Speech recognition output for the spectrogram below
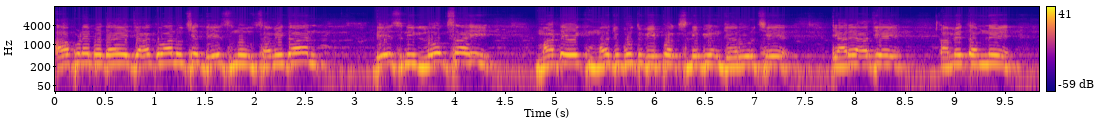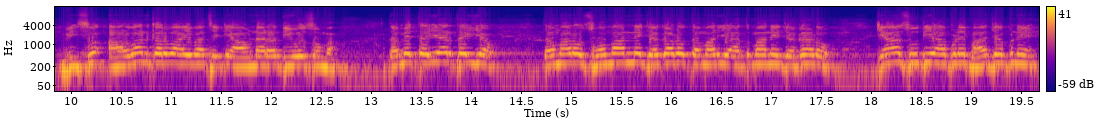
આપણે બધાએ જાગવાનું છે. દેશનું સંવિધાન, દેશની લોકશાહી માટે એક મજબૂત વિપક્ષની પણ જરૂર છે. ત્યારે આજે અમે તમને વિશ્વ આહ્વાન કરવા આવ્યા છે કે આવનારા દિવસોમાં તમે તૈયાર થઈ જાઓ. તમારો સ્વમાનને જગાડો, તમારી આત્માને જગાડો. ક્યાં સુધી આપણે ભાજપને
